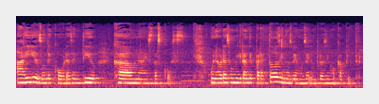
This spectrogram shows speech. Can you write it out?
Ahí es donde cobra sentido cada una de estas cosas. Un abrazo muy grande para todos y nos vemos en un próximo capítulo.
